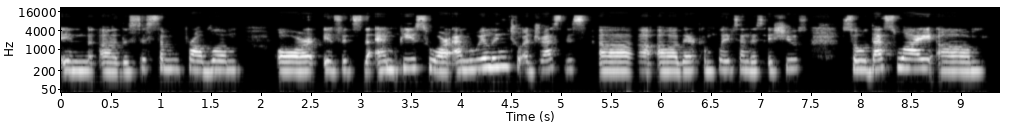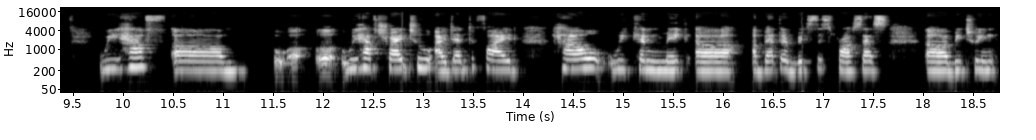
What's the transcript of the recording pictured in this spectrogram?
in the system problem, or if it's the MPs who are unwilling to address this uh, uh, their complaints and these issues. So that's why um, we have um, uh, we have tried to identify how we can make a, a better business process uh, between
